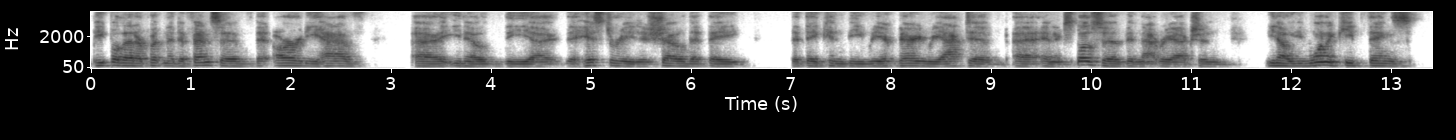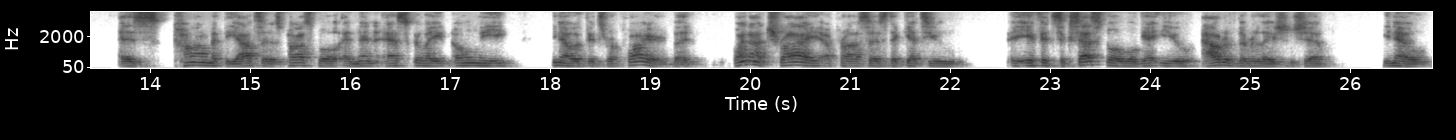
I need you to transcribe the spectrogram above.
people that are put in the defensive that already have uh, you know the uh, the history to show that they that they can be re- very reactive uh, and explosive in that reaction you know you want to keep things as calm at the outset as possible and then escalate only you know if it's required. But why not try a process that gets you if it's successful will get you out of the relationship you know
